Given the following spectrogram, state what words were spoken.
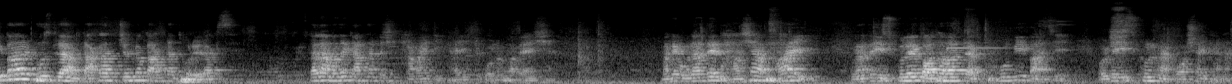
এবার বুঝলাম টাকার জন্য কান্না ধরে রাখছে। তাহলে আমাদের কান্না বেশি থামাই দিই ভাই, একটু কোনোভাবে আইসা। মানে ওনাদের ভাষা ভাই, ওনাদের স্কুলের কথাবার্তা খুবই বাজে। ওটা স্কুল না কষাইখানা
